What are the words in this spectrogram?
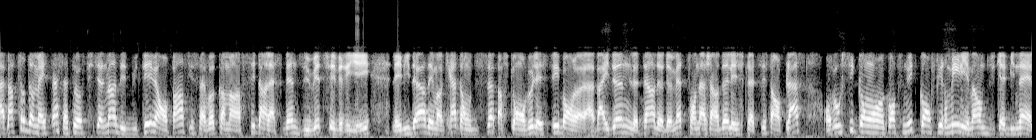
à, partir de maintenant, ça peut officiellement débuter, mais on pense que ça va commencer dans la semaine du 8 février. Les leaders démocrates ont dit ça parce qu'on veut laisser bon à Biden le temps de, mettre son agenda législatif en place. On veut aussi continuer de confirmer les membres du cabinet.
